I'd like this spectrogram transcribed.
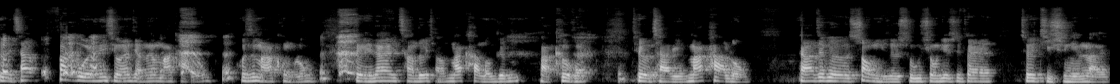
对，像法国人很喜欢讲那个马卡龙，或是马孔龙。对，那一常都讲马卡龙跟马克龙就有差别。马卡龙，那这个少女的酥胸，就是在这几十年来，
